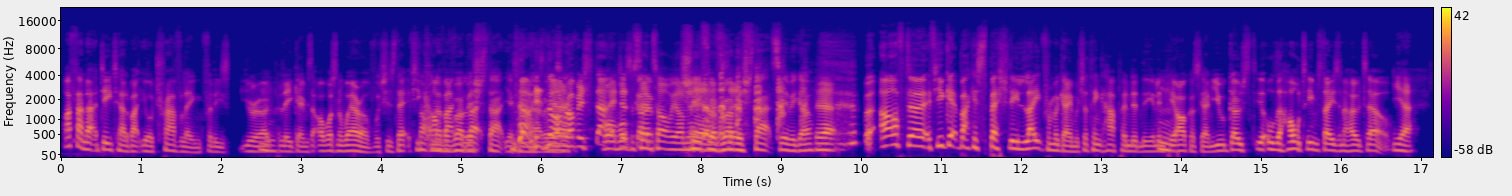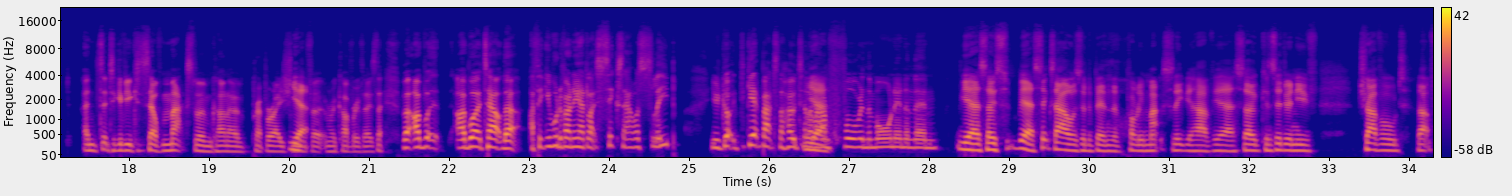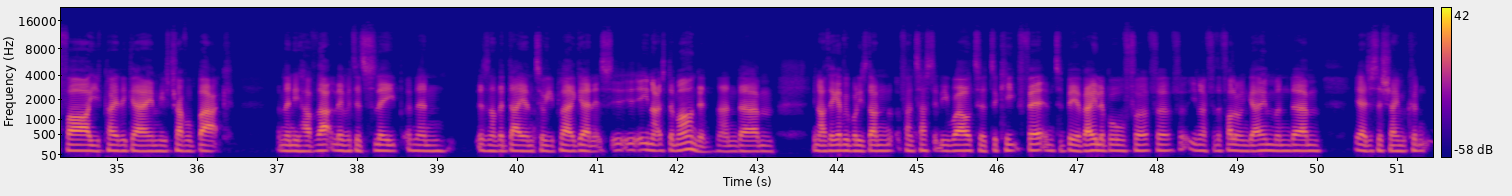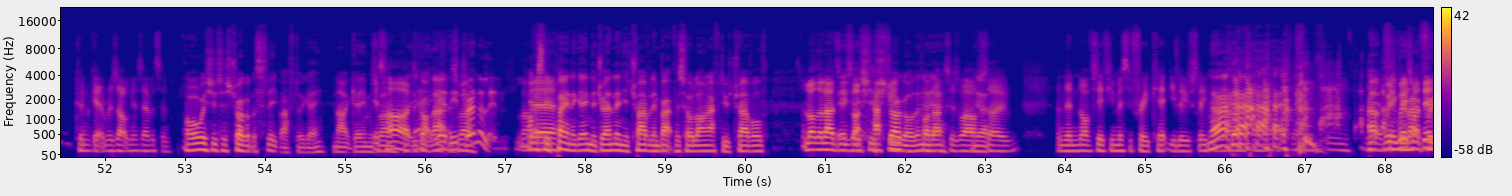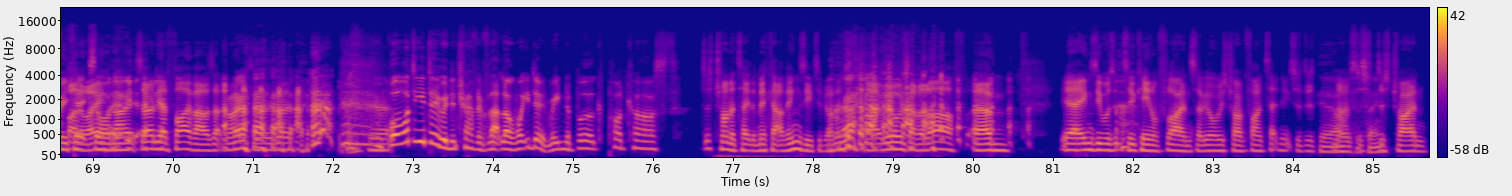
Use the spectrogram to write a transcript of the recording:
I found out a detail about your travelling for these Europa League games that I wasn't aware of, which is that if It's you not come another back rubbish late- stat. You're no, it's out not with. a rubbish stat. what it what just kind percent are we on Chief here? of Let's see. rubbish stats. Here we go. Yeah, But after, if you get back especially late from a game, which I think happened in the Olympiacos game, you would go. St- all the whole team stays in a hotel, yeah, and to, to give yourself maximum kind of preparation Yeah. for and recovery for those days. But I, w- I worked out that I think you would have only had like six hours sleep. You'd got to get back to the hotel Yeah. around four in the morning, and then Yeah, so yeah, six hours would have been the probably max sleep you have. Yeah, so considering you've travelled that far, you've played a game, you've travelled back, and then you have that limited sleep, and then there's another day until you play again. It's it, it- you know it's demanding, and um, you know I think everybody's done fantastically well to to keep fit and to be available for for, for you know for the following game, and um, yeah, just a shame we couldn't couldn't get a result against Everton. I always used to struggle to sleep after a game, night game as It's well. hard. But you got that yeah, the as well. adrenaline. Like, Obviously, Yeah. playing a game, the adrenaline. You're traveling back for so long after you've travelled. A lot of the lads It's- use like caffeine struggle, isn't it? Yeah. products as well. Yeah. So, and then obviously if you miss a free kick, you lose sleep. Nah. as well. So, mm, yeah, which, which I did free by the way. all night. So I only had five hours that night. So there we go. Yeah. Well, what do you do when you're traveling for that long? What are you doing? Reading a book, podcast? Just trying to take the mick out of Ingsy, to be honest. like we always have a laugh. Um, yeah, Ingsy wasn't too keen on flying, so we always try and find techniques to just, Yeah, you know, just, just try and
